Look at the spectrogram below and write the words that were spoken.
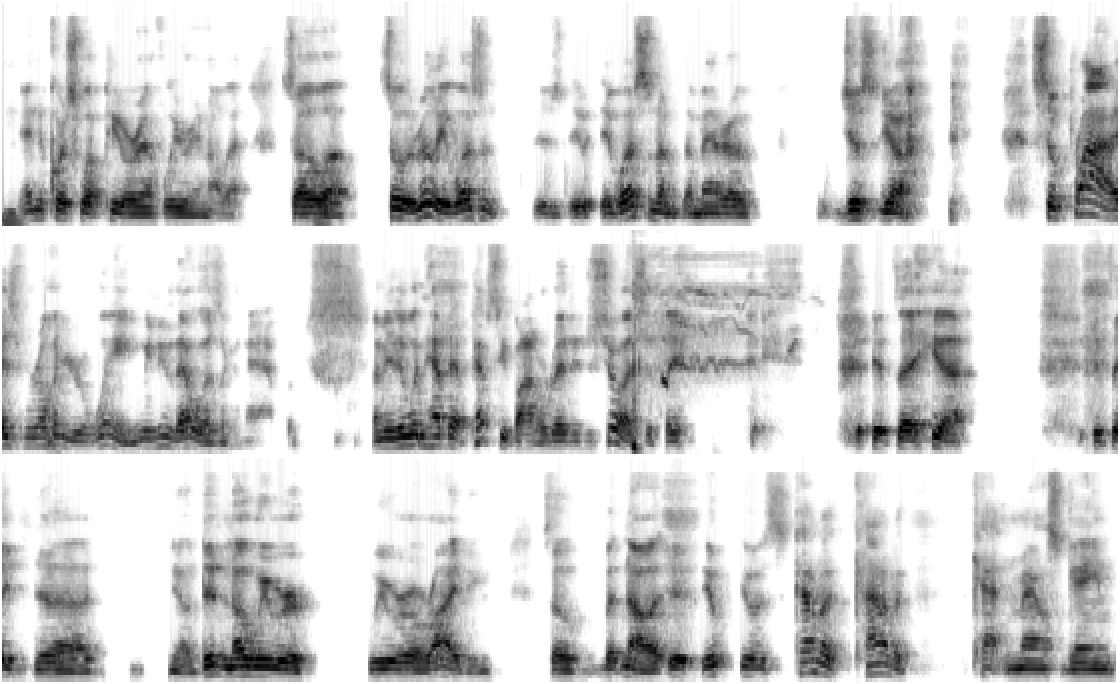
Mm. and of course what prf we were in all that. So uh so it really wasn't it, it wasn't a, a matter of just you know surprise we're on your wing. We knew that wasn't going to happen. I mean they wouldn't have that pepsi bottle ready to show us if they if they uh, if they uh, you know didn't know we were we were arriving. So, but no, it, it, it was kind of a kind of a cat and mouse game,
